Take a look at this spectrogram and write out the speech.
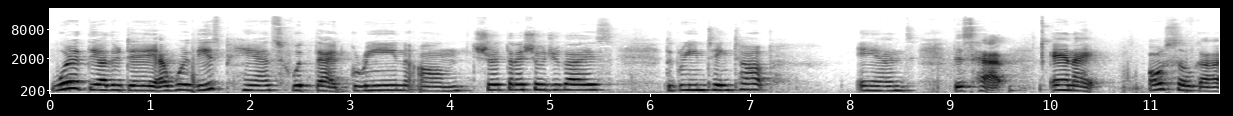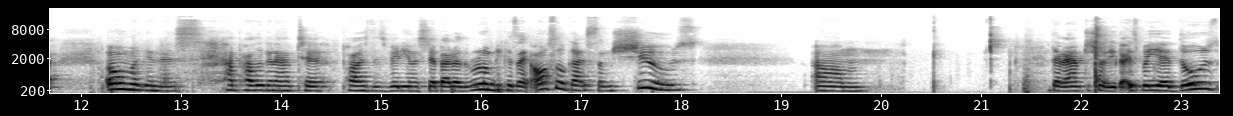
wore it the other day I wore these pants with that green um, shirt that I showed you guys the green tank top and this hat and I also got oh my goodness i'm probably gonna have to pause this video and step out of the room because i also got some shoes um that i have to show you guys. But yeah those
